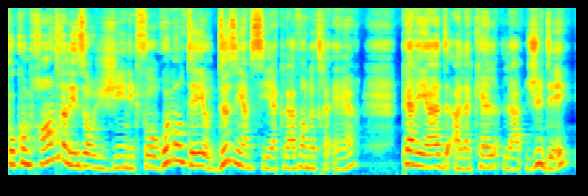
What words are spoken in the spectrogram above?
Pour comprendre les origines, il faut remonter au deuxième siècle avant notre ère, période à laquelle la Judée,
